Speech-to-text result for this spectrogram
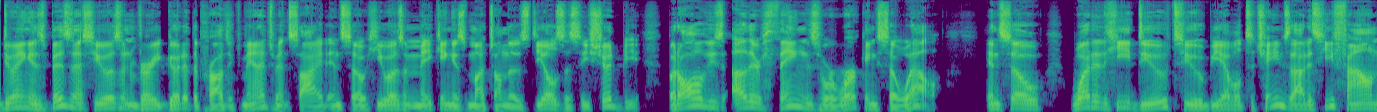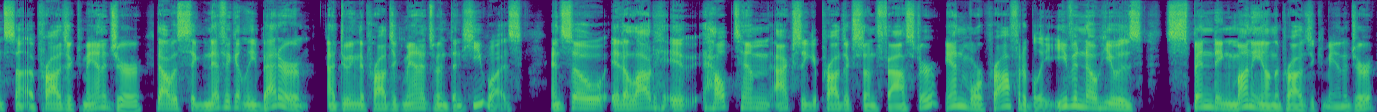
doing his business, he wasn't very good at the project management side. And so he wasn't making as much on those deals as he should be. But all of these other things were working so well. And so, what did he do to be able to change that? Is he found a project manager that was significantly better at doing the project management than he was. And so it allowed, it helped him actually get projects done faster and more profitably. Even though he was spending money on the project manager,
